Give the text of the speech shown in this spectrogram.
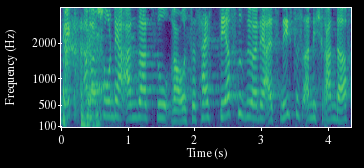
wächst aber schon der Ansatz so raus. Das heißt, der Friseur, der als nächstes an dich ran darf,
